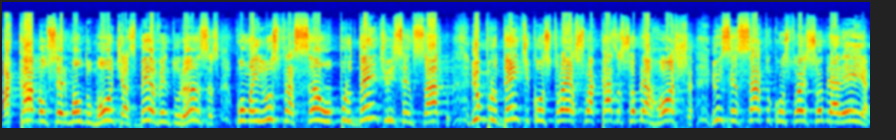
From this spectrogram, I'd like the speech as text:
acaba o sermão do monte, as bem-aventuranças, com uma ilustração, o prudente e o insensato. E o prudente constrói a sua casa sobre a rocha, e o insensato constrói sobre a areia.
